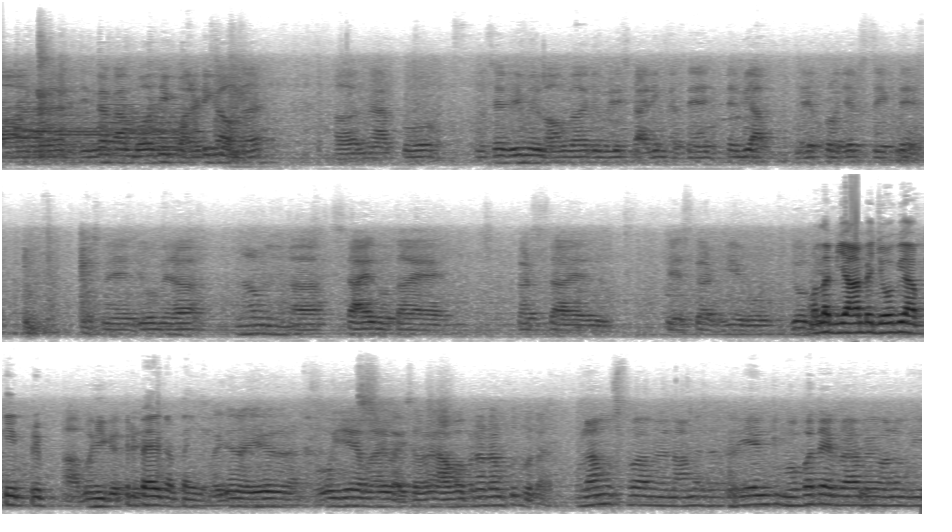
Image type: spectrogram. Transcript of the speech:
और इनका काम बहुत ही क्वालिटी का होता है। और मैं आपको उनसे भी मिलवाऊँगा जो मेरी स्टाइलिंग करते हैं जितने भी आप मेरे प्रोजेक्ट्स देखते हैं उसमें जो मेरा स्टाइल होता है कट स्टाइल फेस कट ये वो जो भी- मतलब यहाँ पे जो भी आपकी हाँ वही करते प्रिपेयर करते हैं भाई जान ये वो ये हमारे भाई साहब हैं आप अपना नाम खुद बताएँ। गुलाम मुस्तफ़ा मेरा नाम है सर। ये इनकी मोहब्बत है इब्राहिम भाई वालों की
